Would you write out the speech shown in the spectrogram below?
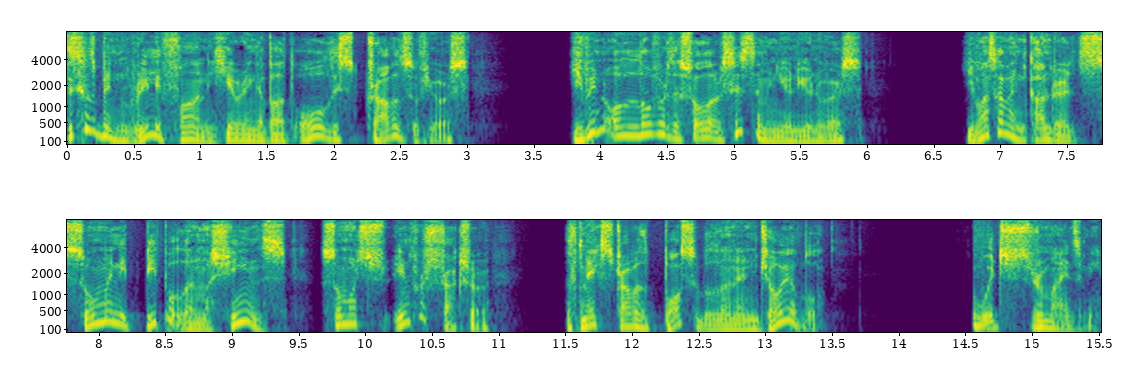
This has been really fun hearing about all these travels of yours. You've been all over the solar system in your universe. You must have encountered so many people and machines, so much infrastructure that makes travel possible and enjoyable. Which reminds me,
